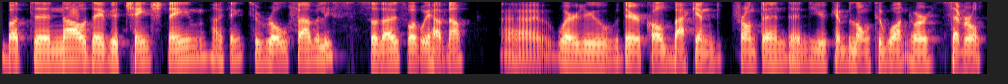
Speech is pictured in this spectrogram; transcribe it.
But uh, now they've changed name, I think, to role families. So that is what we have now, uh, where you they're called backend, front end, and you can belong to one or several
